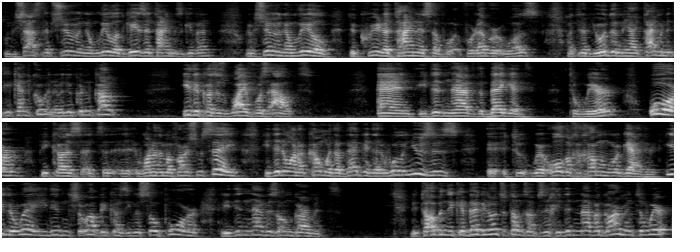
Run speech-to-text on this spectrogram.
When B'shas Lepshim and Gamliel had Gezer time is given, when Lepshim and Gamliel decreed a timeless of whatever it was, but Rabbi Yehuda had time and he can't come, and he couldn't come. Either because his wife was out, and he didn't have the beged to wear, or because a, one of the mafarshim say he didn't want to come with a beggar that a woman uses uh, to where all the chachamim were gathered. Either way, he didn't show up because he was so poor that he didn't have his own garment. He didn't have a garment to wear.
